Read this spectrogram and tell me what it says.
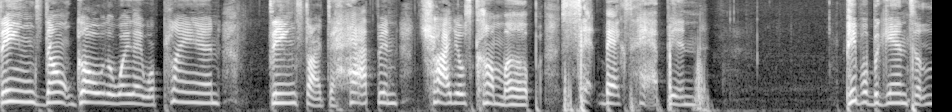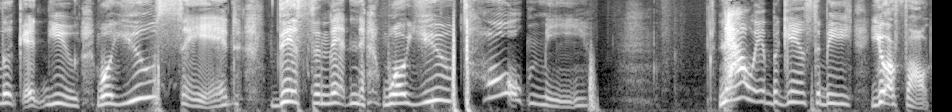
things don't go the way they were planned, things start to happen, trials come up, setbacks happen. People begin to look at you. Well, you said this and that. And well, you told me. Now it begins to be your fault.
